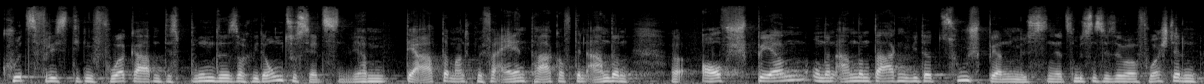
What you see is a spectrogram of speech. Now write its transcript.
kurzfristigen Vorgaben des Bundes auch wieder umzusetzen. Wir haben Theater manchmal für einen Tag auf den anderen aufsperren und an anderen Tagen wieder zusperren müssen. Jetzt müssen Sie sich aber vorstellen,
